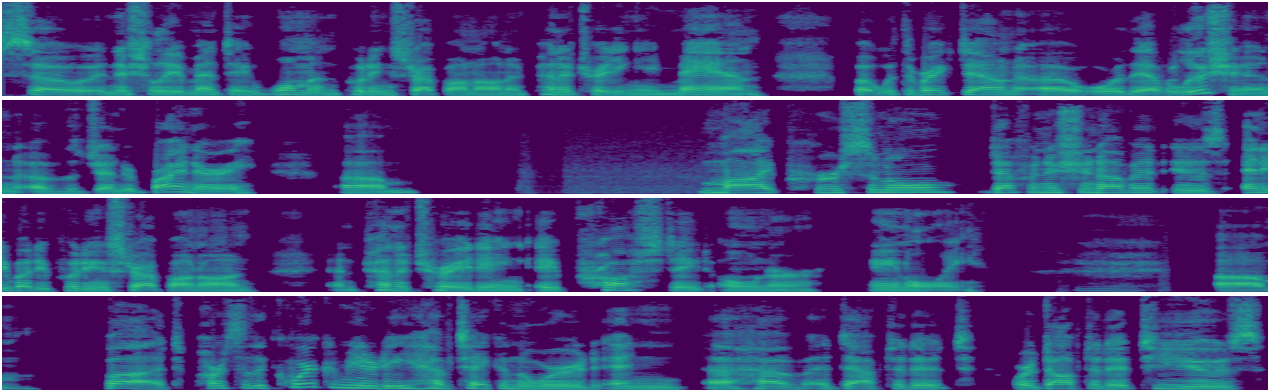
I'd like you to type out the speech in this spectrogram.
So initially it meant a woman putting strap on on and penetrating a man. But with the breakdown uh, or the evolution of the gender binary, um, my personal definition of it is anybody putting a strap on on and penetrating a prostate owner anally. Mm. Um, but parts of the queer community have taken the word and uh, have adapted it or adopted it to use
